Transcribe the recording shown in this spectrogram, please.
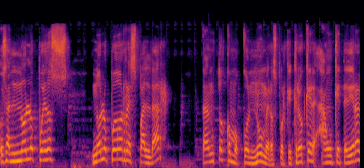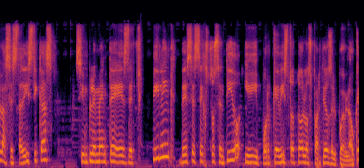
o sea, no lo puedo, no lo puedo respaldar tanto como con números, porque creo que aunque te diera las estadísticas, simplemente es de feeling, de ese sexto sentido y porque he visto todos los partidos del Puebla, ¿ok?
